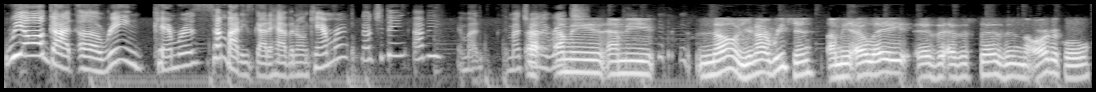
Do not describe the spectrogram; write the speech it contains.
we all got uh ring cameras. Somebody's got to have it on camera, don't you think, Avi? Am I am I trying to reach? I mean, I mean, no, you're not reaching. I mean, L.A. as as it says in the article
